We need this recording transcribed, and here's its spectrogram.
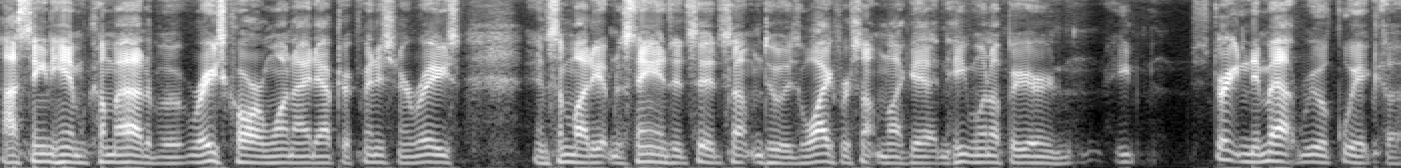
I seen him come out of a race car one night after finishing a race, and somebody up in the stands had said something to his wife or something like that, and he went up there and he straightened him out real quick. Uh,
